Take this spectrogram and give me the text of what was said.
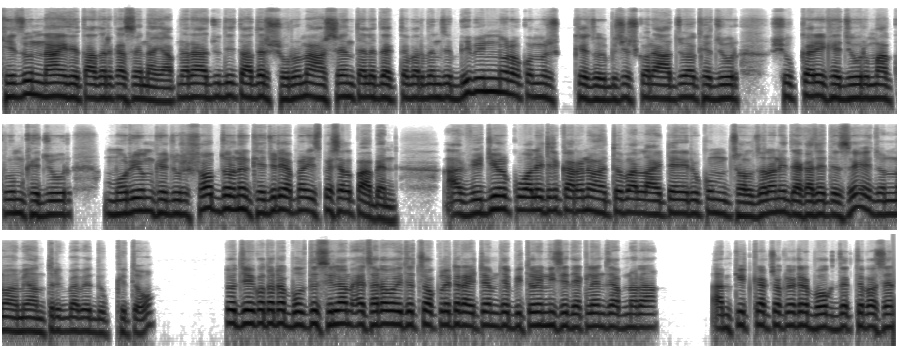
খেজুর নাই যে তাদের কাছে নাই। আপনারা যদি তাদের শোরুমে আসেন, তাহলে দেখতে পারবেন যে বিভিন্ন রকমের খেজুর, বিশেষ করে আজোয়া খেজুর, সুক্কারি খেজুর, মাকরুম খেজুর, মরিয়ম খেজুর, সব ধরনের খেজুরই আপনার স্পেশাল পাবেন। আর ভিডিওর কোয়ালিটির কারণে হয়তো বা লাইটের এরকম ঝলঝলানি দেখা যাইতেছে এই জন্য আমি আন্তরিকভাবে দুঃখিত। তো যে কথাটা বলতেছিলাম, এছাড়াও ওই যে চকলেটের আইটেম যে ভিতরে নিচে দেখলেন যে আপনারা কিটকাট চকলেটের বক্স দেখতে পাচ্ছেন,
